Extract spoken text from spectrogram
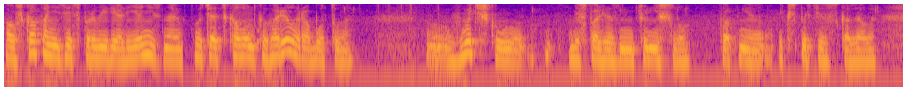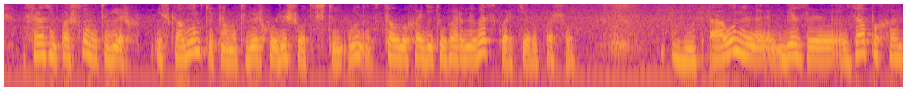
А уж как они здесь проверяли, я не знаю. Получается, колонка горела, работала – в вытяжку бесполезно, ничего не шло, как мне экспертиза сказала. Сразу пошло вот вверх, из колонки, там вот вверху решеточки. Он стал выходить угарный газ в квартиру пошел. Вот. А он э, без э, запаха,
